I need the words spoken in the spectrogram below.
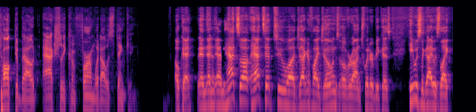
talked about actually confirmed what I was thinking. Okay, and and, Yeah. and hats up, hat tip to uh, Dragonfly Jones over on Twitter because he was the guy who was like,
